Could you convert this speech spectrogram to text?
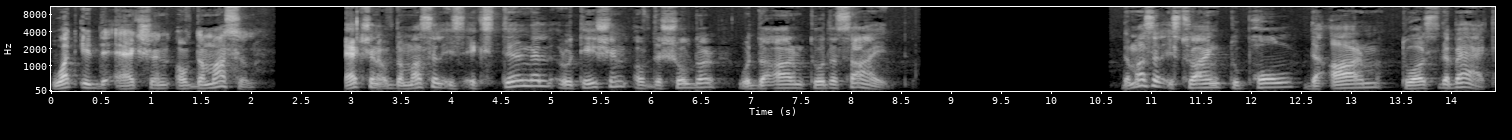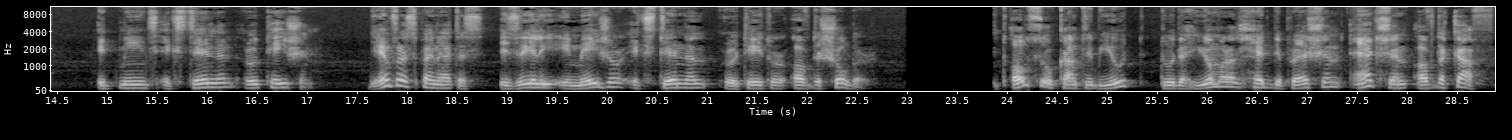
What is the action of the muscle? Action of the muscle is external rotation of the shoulder with the arm to the side. The muscle is trying to pull the arm towards the back. It means external rotation. The infraspinatus is really a major external rotator of the shoulder. It also contributes to the humeral head depression action of the cuff.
